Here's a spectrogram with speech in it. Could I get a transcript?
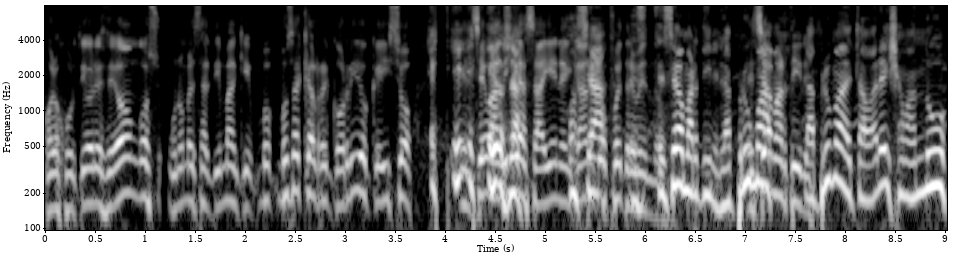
con los curtidores de hongos, un hombre saltimbanqui. Vos vos sabés que el recorrido que hizo Este- el este- Seba o sea, Díaz ahí en el o canto sea, fue tremendo. El Seba Martínez, la pluma, Seba Martínez. la pluma de Tabaré y Yamandú,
